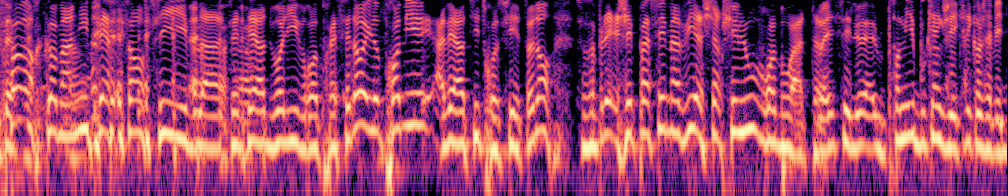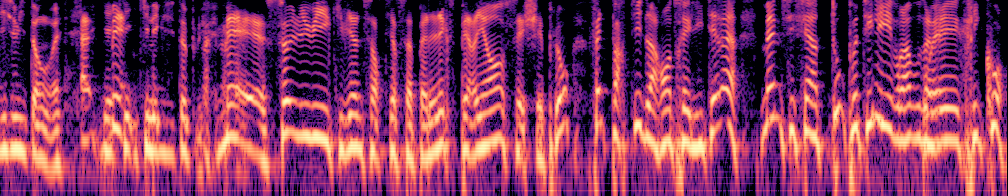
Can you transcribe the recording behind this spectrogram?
Fort comme un hypersensible. C'était un de vos livres précédents. Et le premier avait un titre aussi étonnant. Ça s'appelait J'ai passé ma vie à chercher l'ouvre-boîte. Ouais, c'est le, le premier bouquin que j'ai écrit quand j'avais 18 ans, ouais, Ah, qui, mais- qui- qui n'existe plus. Mais celui qui vient de sortir s'appelle L'expérience, c'est chez Plomb. Faites partie de la rentrée littéraire, même si c'est un tout petit livre. hein, vous avez Ouais. écrit court.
